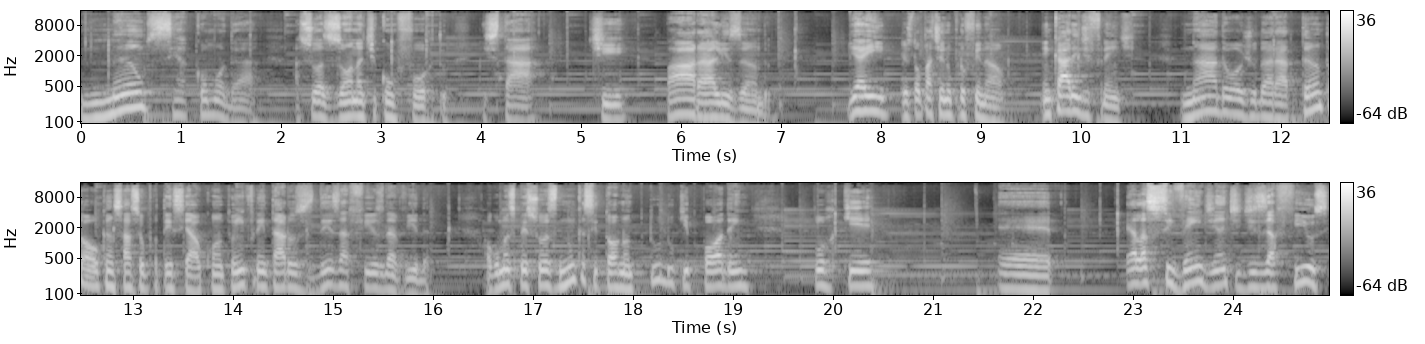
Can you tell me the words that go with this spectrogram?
não se acomodar. A sua zona de conforto está te paralisando. E aí, eu estou partindo para o final. Encare de frente. Nada o ajudará tanto a alcançar seu potencial quanto a enfrentar os desafios da vida. Algumas pessoas nunca se tornam tudo o que podem porque é, elas se veem diante de desafios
